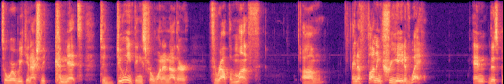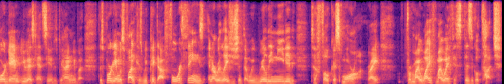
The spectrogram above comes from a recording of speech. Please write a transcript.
to where we can actually commit to doing things for one another throughout the month um, in a fun and creative way. And this board game, you guys can't see it, it's behind me, but this board game was fun because we picked out four things in our relationship that we really needed to focus more on, right? For my wife, my wife is physical touch.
